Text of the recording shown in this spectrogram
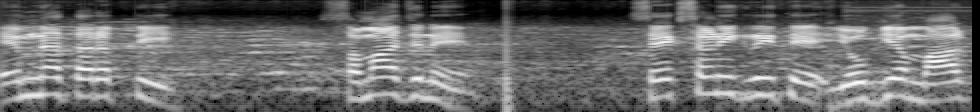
એમના તરફથી સમાજને શૈક્ષણિક રીતે યોગ્ય માર્ગ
